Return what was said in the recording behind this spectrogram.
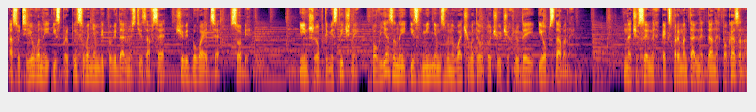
асоційований із приписуванням відповідальності за все, що відбувається, собі. Інший оптимістичний, пов'язаний із вмінням звинувачувати оточуючих людей і обставини. На чисельних експериментальних даних показано,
